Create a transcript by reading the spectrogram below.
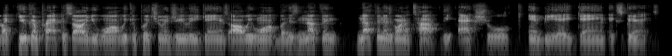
Like you can practice all you want, we can put you in G League games all we want, but it's nothing nothing is going to top the actual NBA game experience.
